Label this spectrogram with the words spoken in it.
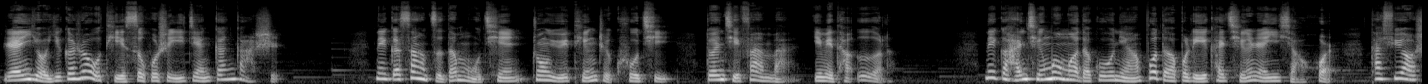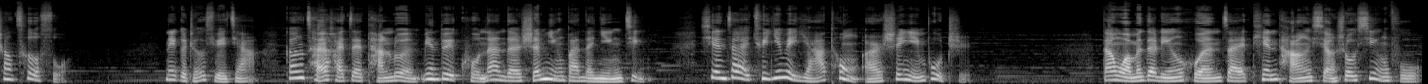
人有一个肉体，似乎是一件尴尬事。那个丧子的母亲终于停止哭泣，端起饭碗，因为她饿了。那个含情脉脉的姑娘不得不离开情人一小会儿，她需要上厕所。那个哲学家刚才还在谈论面对苦难的神明般的宁静，现在却因为牙痛而呻吟不止。当我们的灵魂在天堂享受幸福，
